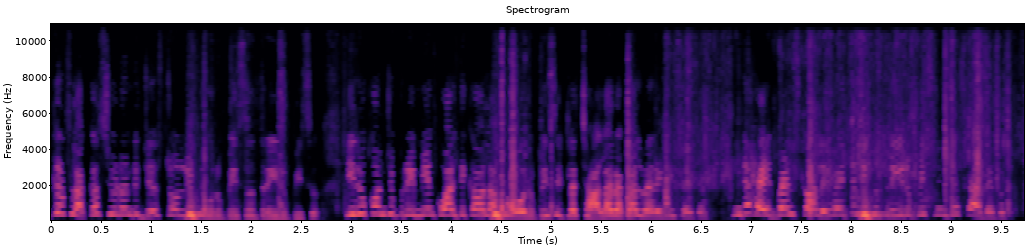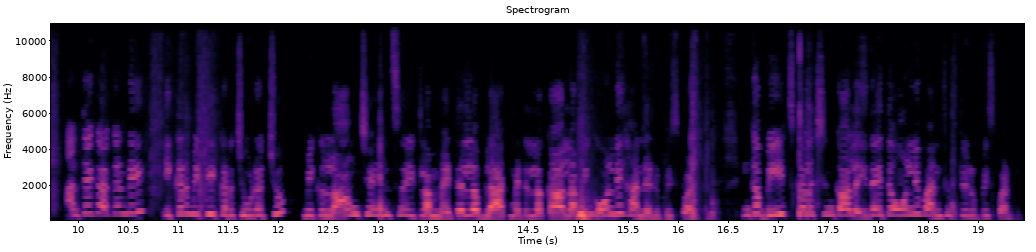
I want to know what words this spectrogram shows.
ఇక్కడ ఫ్లక్కర్స్ చూడండి just only two rupees three rupees ఇది కొంచెం ప్రీమియం క్వాలిటీ కావాలా? ఫోర్ రూపీస్ ఇట్లా చాలా రకాల వెరైటీస్ అయితే ఇంకా హెయిర్ బ్యాండ్స్ కావాలి. ఇవైతే మీకు త్రీ రూపీస్ నుంచే స్టార్ట్ అయిపోతుంది అంతేకాకండి ఇక్కడ మీకు ఇక్కడ చూడొచ్చు. మీకు లాంగ్ చైన్స్ ఇట్లా మెటల్లో బ్లాక్ మెటల్లో కావాలా? మీకు ఓన్లీ హండ్రెడ్ రూపీస్ పడుతుంది. ఇంకా బీట్స్ కలెక్షన్ కావాలా? ఇదైతే ఓన్లీ వన్ ఫిఫ్టీ రూపీస్ పడుతుంది.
